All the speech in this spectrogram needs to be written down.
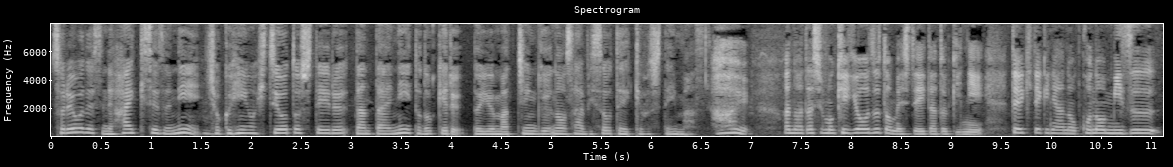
それをですね、廃棄せずに食品を必要としている団体に届けるというマッチングのサービスを提供しています。はい。あの、私も企業勤めしていた時に、定期的にあの、この水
